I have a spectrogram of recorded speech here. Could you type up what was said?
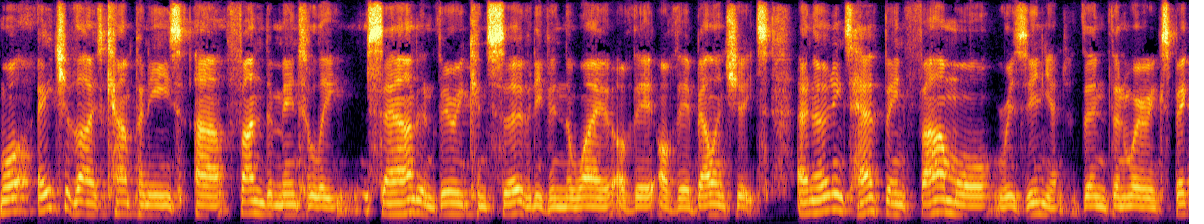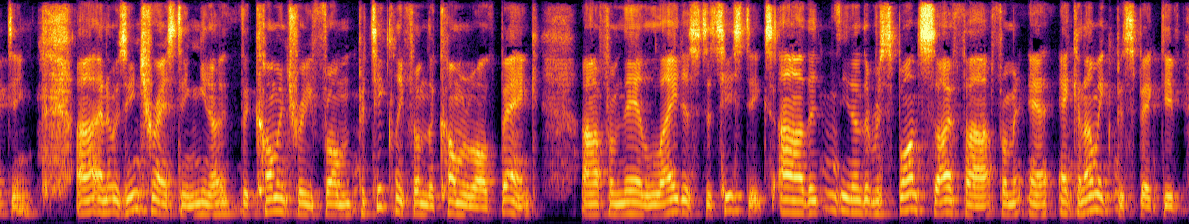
Well, each of those companies are fundamentally sound and very conservative in the way of their of their balance sheets, and earnings have been far more resilient than than we're expecting. Uh, and it was interesting, you know, the commentary from particularly from the Commonwealth Bank, uh, from their latest statistics, are that you know the response so far from an economic perspective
